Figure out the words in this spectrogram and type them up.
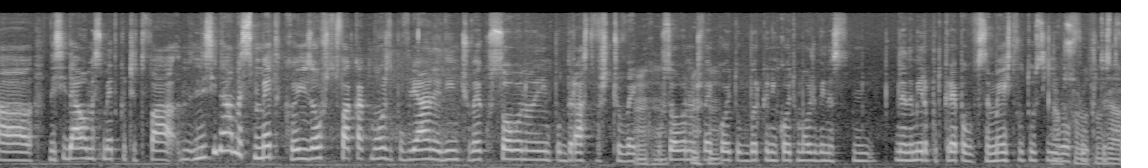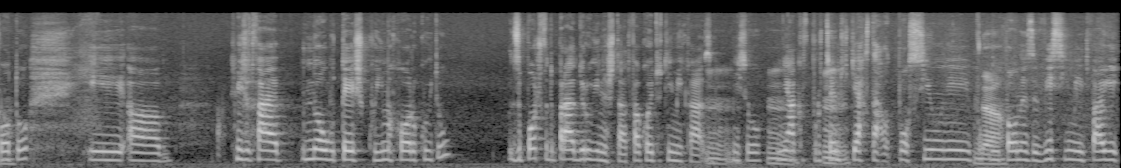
а, не си даваме сметка, че това... Не си даваме сметка изобщо това как може да повлияе на един човек, особено на един подрастващ човек. Mm-hmm. Особено mm-hmm. човек, който е бъркан и който може би не, не намира подкрепа в семейството си, Абсолютно в обществото. Вярно. И а, в смисъл, това е много тежко. Има хора, които започват да правят други неща, това, което ти ми каза. Mm. Мисъл, mm. някакъв процент mm. от тях стават по-силни, да. по-независими и това ги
